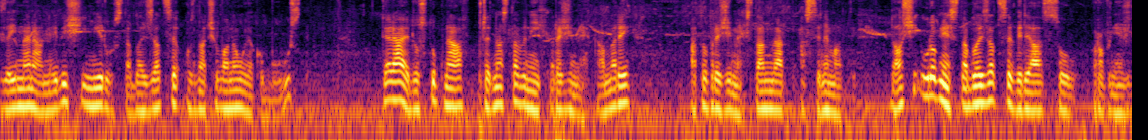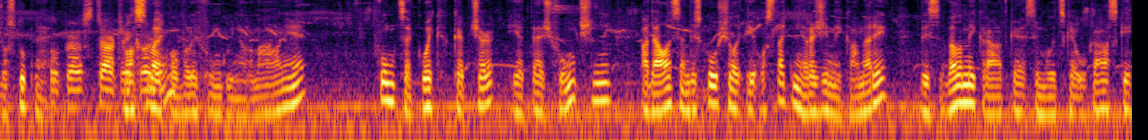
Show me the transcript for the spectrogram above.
zejména nejvyšší míru stabilizace označovanou jako Boost, která je dostupná v přednastavených režimech kamery, a to v režimech Standard a Cinematic. Další úrovně stabilizace videa jsou rovněž dostupné. Hlasové povely fungují normálně, Funkce Quick Capture je též funkční a dále jsem vyzkoušel i ostatní režimy kamery, vys velmi krátké symbolické ukázky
